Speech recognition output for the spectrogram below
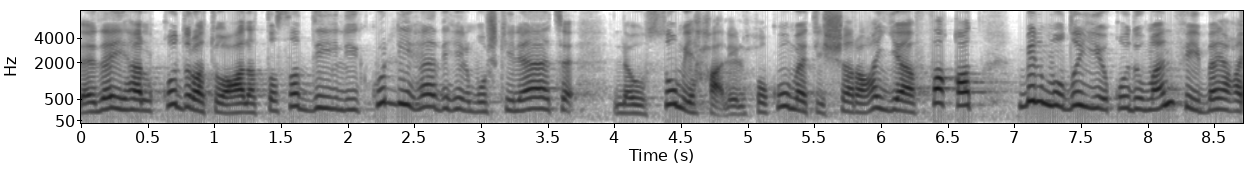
لديها القدرة على التصدي لكل هذه المشكلات لو سمح للحكومة الشرعية فقط بالمضي قدما في بيع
